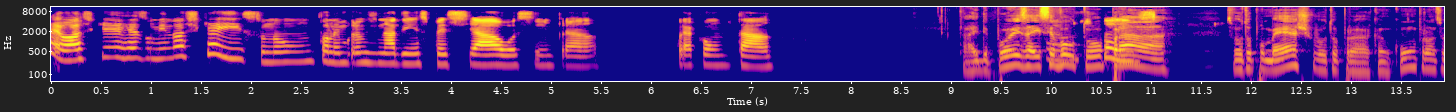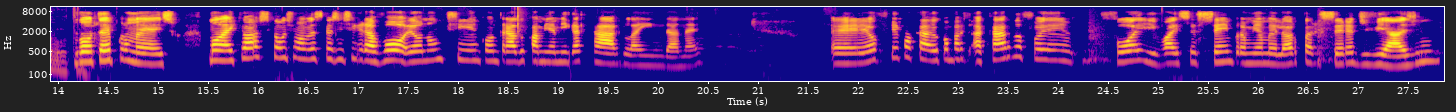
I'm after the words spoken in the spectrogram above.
eu acho que, resumindo, acho que é isso. Não tô lembrando de nada em especial, assim, pra, pra contar. Tá, e depois aí você é, voltou é pra... Você voltou pro México, voltou pra Cancún, pra onde você voltou? Voltei pro México. Bom, é que eu acho que a última vez que a gente gravou, eu não tinha encontrado com a minha amiga Carla ainda, né? É, eu fiquei com a Carla. A Carla foi, foi e vai ser sempre a minha melhor parceira de viagem.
